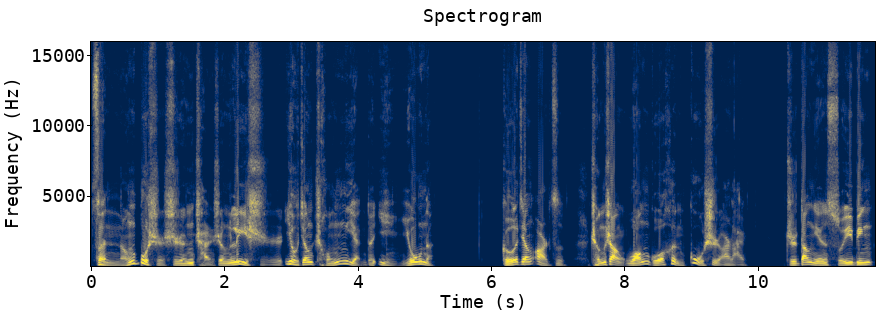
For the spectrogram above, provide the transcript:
怎能不使诗人产生历史又将重演的隐忧呢？“隔江”二字承上亡国恨故事而来。指当年隋兵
